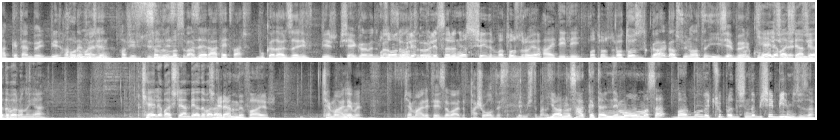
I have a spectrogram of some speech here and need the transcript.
hakikaten böyle bir hanımefendinin hafif Süzülmesi, salınması var. Zerafet var. Bu kadar zarif bir şey görmedim O ben zaman öyle altında. öyle sarınıyorsa şeydir. Vatozdur o ya. Hay değil değil. Vatozdur. Vatoz galiba suyun altına iyice böyle kumun K ile başlayan bir şey adı var onun ya. K ile başlayan bir adı var. Kerem mi Fahir? Kemale mi? Kemale teyze vardı. Paşa ol desin demişti bana. Yalnız hakikaten Nemo olmasa barbun ve çupra dışında bir şey bilmeyeceğiz ha.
